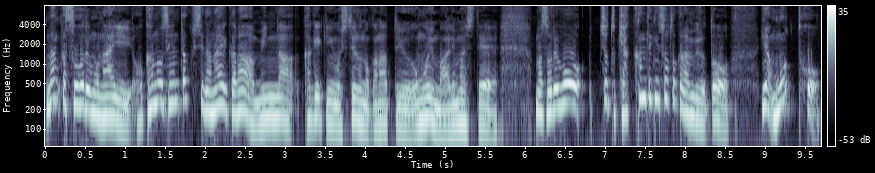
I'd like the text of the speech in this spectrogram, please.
なんかそうでもない、他の選択肢がないからみんな掛け金をしてるのかなっていう思いもありまして、まあそれをちょっと客観的に外から見ると、いや、もっと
